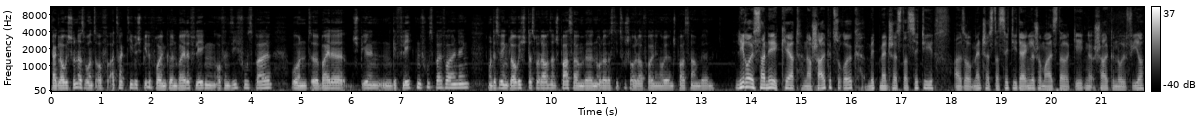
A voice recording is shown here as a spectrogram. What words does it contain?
da glaube ich schon, dass wir uns auf attraktive Spiele freuen können. Beide pflegen Offensivfußball und äh, beide spielen einen gepflegten Fußball vor allen Dingen. Und deswegen glaube ich, dass wir da unseren Spaß haben werden oder dass die Zuschauer da vor allen Dingen auch ihren Spaß haben werden. Leroy Sané kehrt nach Schalke zurück mit Manchester City. Also Manchester City, der englische Meister gegen Schalke 04.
